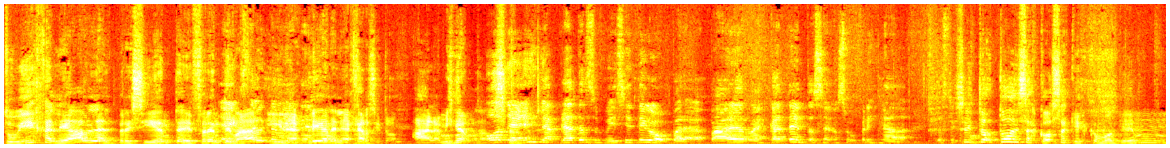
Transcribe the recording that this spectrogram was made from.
tu vieja le habla al presidente de Frente Mar y Exactamente. despliegan el ejército. A la mierda. O tenés la plata suficiente como para pagar el rescate, entonces no sufrís nada. Entonces, Sí, como- todas esas cosas que es como que. mm,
